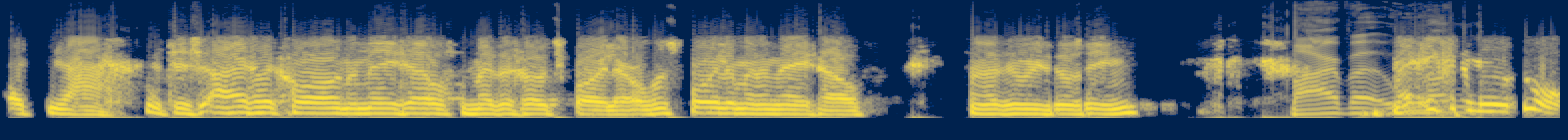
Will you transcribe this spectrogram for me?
Het- Ja, het is eigenlijk gewoon een 911 met een groot spoiler. Of een spoiler met een 911. Zo net hoe je het wil zien. Maar we- hoe, Maar ik lang, vind het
